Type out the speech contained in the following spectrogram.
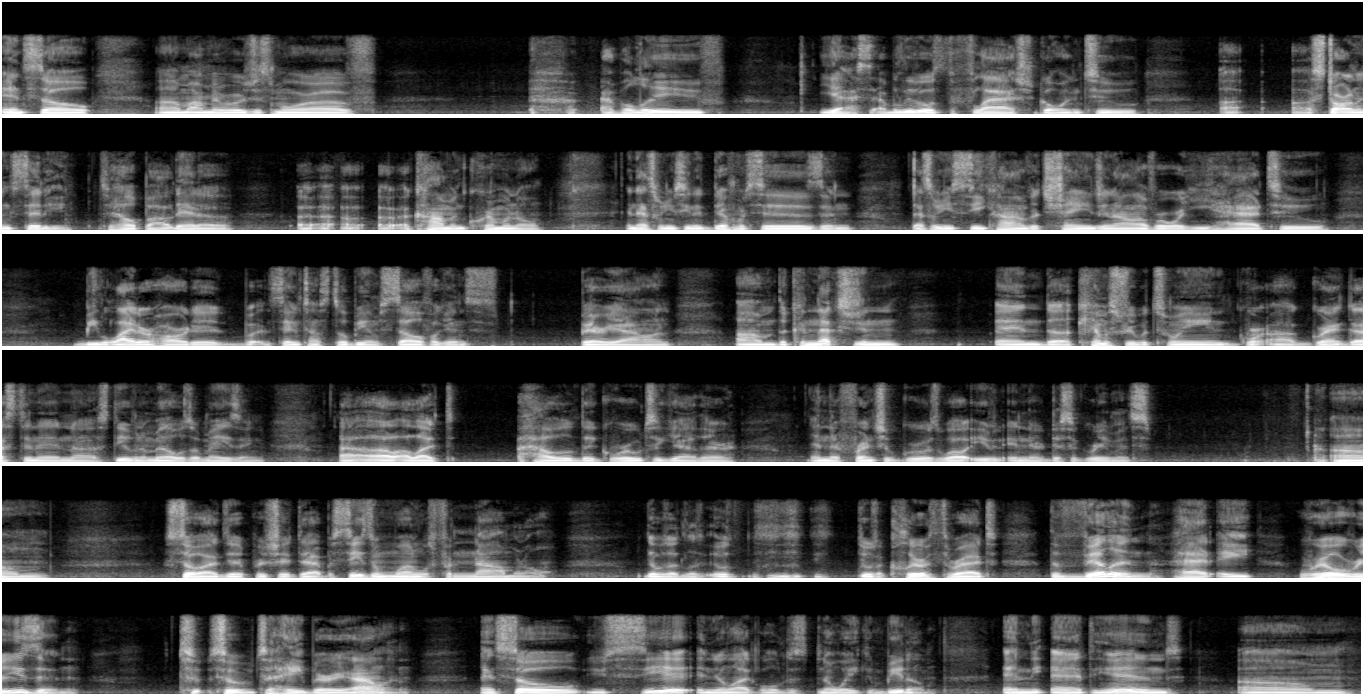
And so um, I remember it was just more of, I believe Yes, I believe it was the Flash going to uh, uh, Starling City to help out. They had a a, a a, common criminal, and that's when you see the differences, and that's when you see kind of the change in Oliver, where he had to be lighter hearted, but at the same time still be himself against Barry Allen. Um, the connection and the chemistry between uh, Grant Gustin and uh, Stephen Amell was amazing. I, I, I liked how they grew together and their friendship grew as well, even in their disagreements. Um, so I did appreciate that. But season one was phenomenal. There was a it was there was a clear threat. The villain had a real reason to to to hate Barry Allen, and so you see it and you're like, well, there's no way you can beat him. And, the, and at the end, um,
